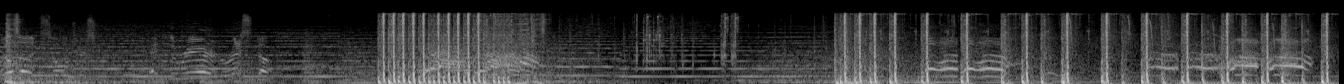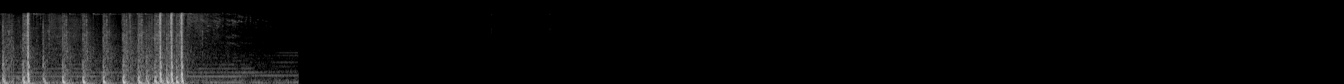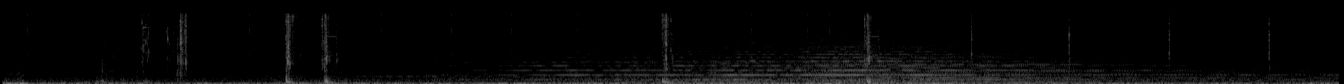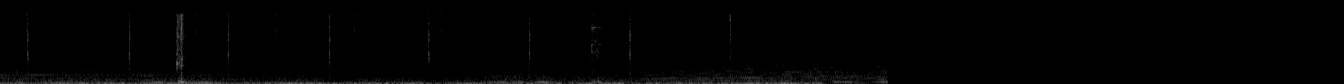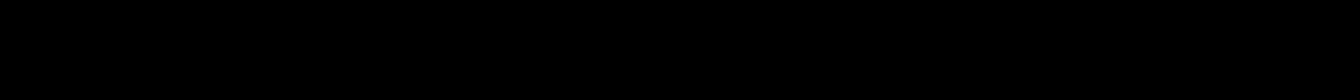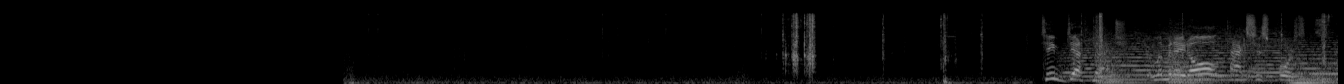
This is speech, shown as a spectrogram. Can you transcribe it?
Well done, soldiers. Head to the rear and rest up. Team deathmatch. Eliminate all Axis forces.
